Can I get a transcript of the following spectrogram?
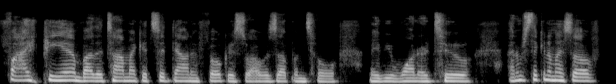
5 p.m. by the time I could sit down and focus. So I was up until maybe one or two. And I was thinking to myself,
